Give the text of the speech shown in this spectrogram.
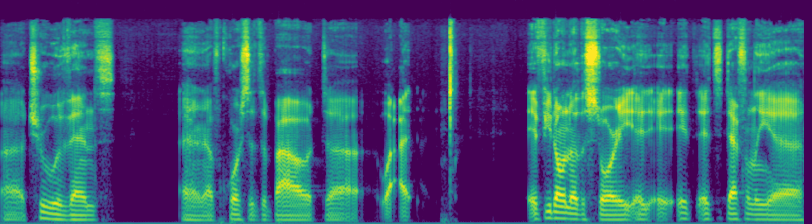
uh, true events, and of course, it's about uh, well, I, if you don't know the story, it, it it's definitely a.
